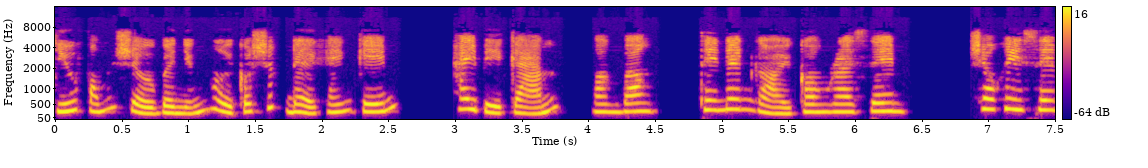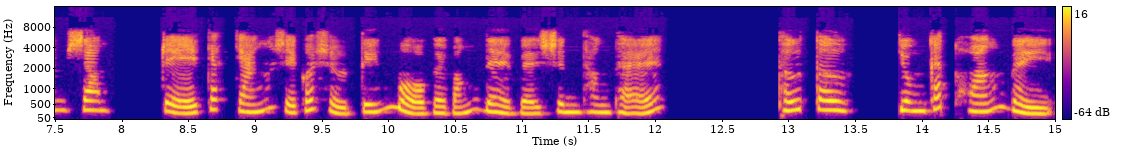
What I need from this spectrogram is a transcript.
chiếu phóng sự về những người có sức đề kháng kém, hay bị cảm, vân vân, thì nên gọi con ra xem. Sau khi xem xong, trẻ chắc chắn sẽ có sự tiến bộ về vấn đề vệ sinh thân thể. Thứ tư, dùng cách hoán vị.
